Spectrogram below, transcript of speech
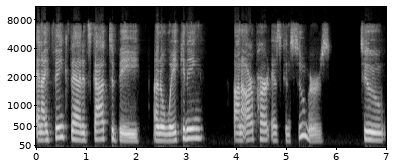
And I think that it's got to be an awakening on our part as consumers to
